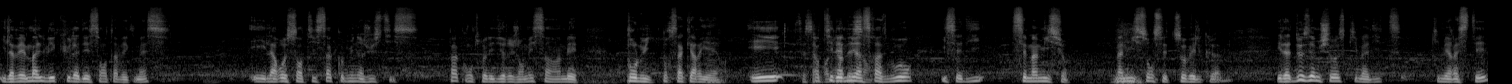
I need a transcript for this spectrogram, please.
il avait mal vécu la descente avec Metz et il a ressenti ça comme une injustice. Pas contre les dirigeants messins, hein, mais pour lui, pour sa carrière. Et quand il est venu à Strasbourg, il s'est dit c'est ma mission. Ma mission, c'est de sauver le club. Et la deuxième chose qu'il m'a dite, qui m'est restée,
